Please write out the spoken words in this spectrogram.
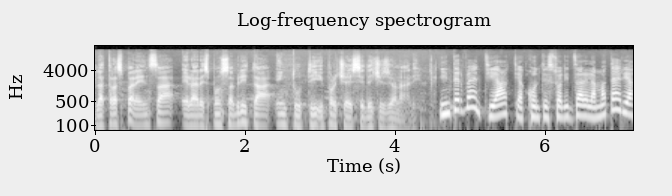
la trasparenza e la responsabilità in tutti i processi decisionali. Gli interventi atti a contestualizzare la materia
